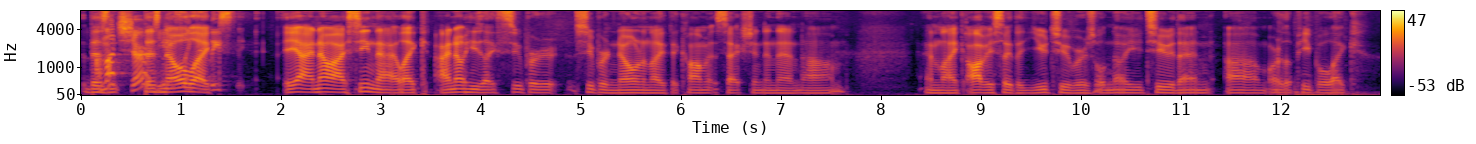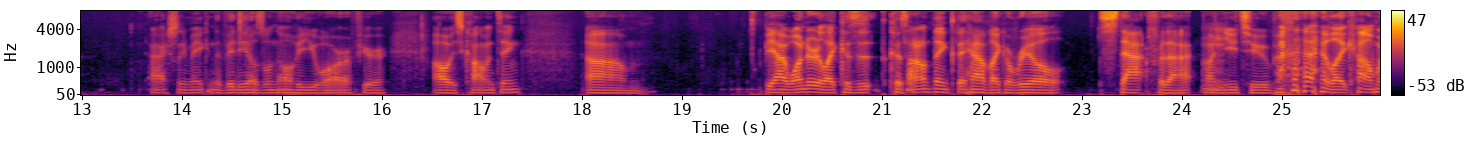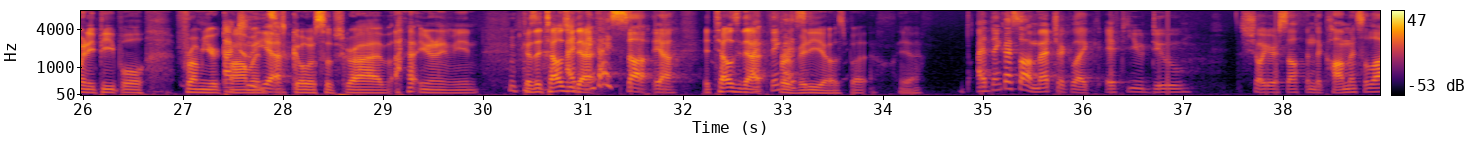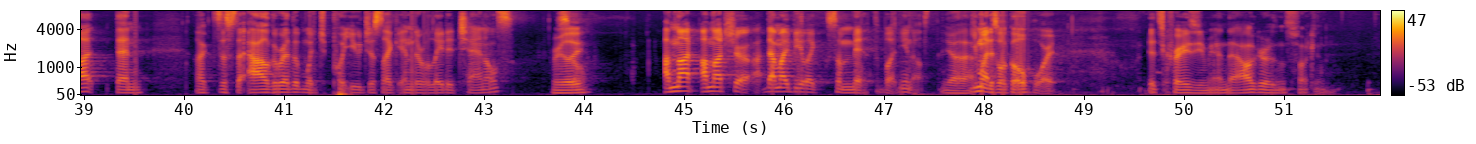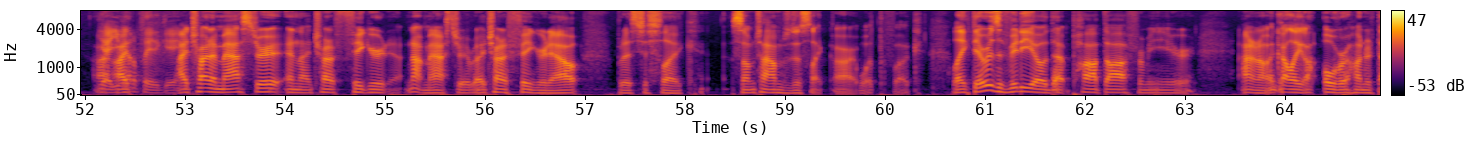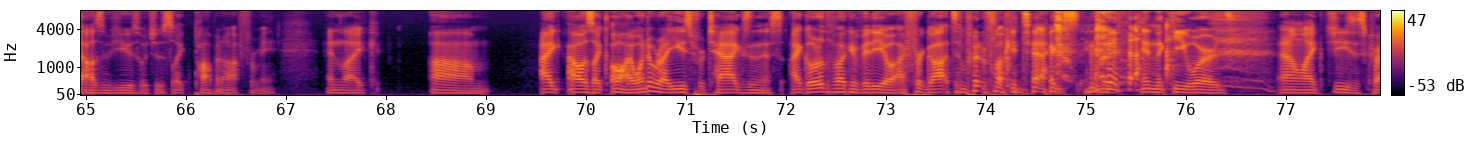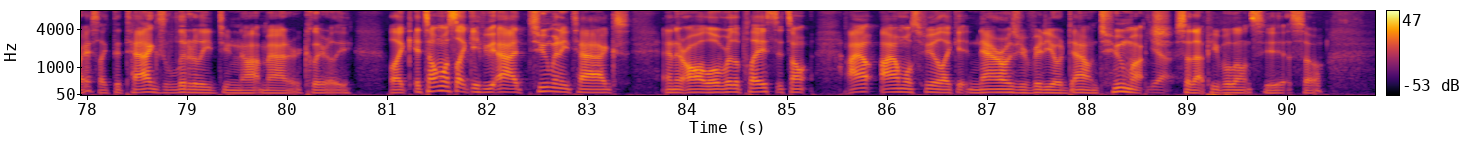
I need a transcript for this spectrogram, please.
there's, I'm not sure. there's He has, no at like least Yeah, I know. I seen that. Like, I know he's like super, super known in like the comment section, and then, um, and like obviously the YouTubers will know you too. Then, um, or the people like actually making the videos will know who you are if you're always commenting. Um, but yeah, I wonder like, cause, cause I don't think they have like a real stat for that on Mhm. YouTube. like how many people from your Actually, comments yeah. go subscribe. you know what I mean? Because it tells you I that. I think I saw. Yeah, It tells you that for I videos, but yeah. I think I saw a metric like if you do show yourself in the comments a lot, then like just the algorithm would put you just like in the related channels. Really? So, I'm not I'm not sure. That might be like some myth, but you know, Yeah. you might as well go for it. It's crazy, man. The algorithm's fucking. Yeah, you I- gotta play the game. I try to master it, and I try to figure it. Not master it, but I try to figure it out. But it's just like sometimes just like, all right, what the fuck? Like there was a video that popped off for me, or I don't know, it got like over a hundred thousand views, which is like popping off for me, and like, um. I, I was like, oh, I wonder what I use for tags in this. I go to the fucking video. I forgot to put fucking tags in the in the keywords, and I'm like, Jesus Christ! Like the tags literally do not matter. Clearly, like it's almost like if you add too many tags and they're all over the place, it's all. I I almost feel like it narrows your video down too much, Yeah. so that people don't see it. So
